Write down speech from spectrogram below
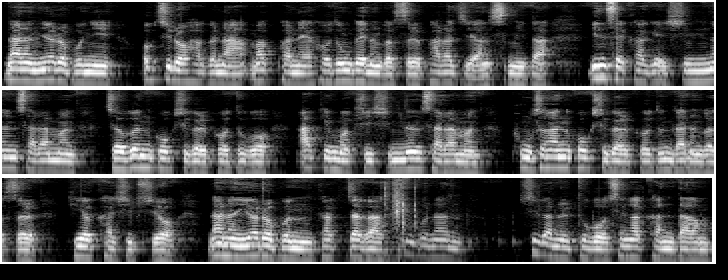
나는 여러분이 억지로 하거나 막판에 허둥대는 것을 바라지 않습니다. 인색하게 심는 사람은 적은 곡식을 거두고 아낌없이 심는 사람은 풍성한 곡식을 거둔다는 것을 기억하십시오. 나는 여러분 각자가 충분한 시간을 두고 생각한 다음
